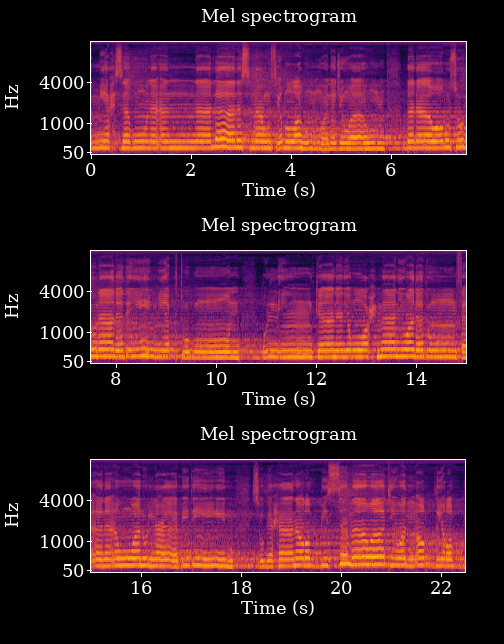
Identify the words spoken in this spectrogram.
أم يحسبون أنا لا نسمع سرهم ونجواهم بلى ورسلنا لديهم يكتبون. قل إن كان للرحمن ولد فأنا أول العابدين. سبحان رب السماوات والأرض رب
